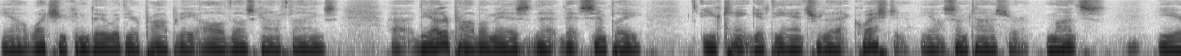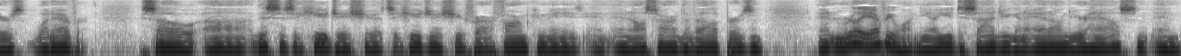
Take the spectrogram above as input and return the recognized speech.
you know, what you can do with your property, all of those kind of things. Uh, the other problem is that that simply you can't get the answer to that question. You know, sometimes for months, years, whatever. So uh, this is a huge issue. It's a huge issue for our farm communities and, and also our developers and and really everyone. You know, you decide you're going to add on to your house and, and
